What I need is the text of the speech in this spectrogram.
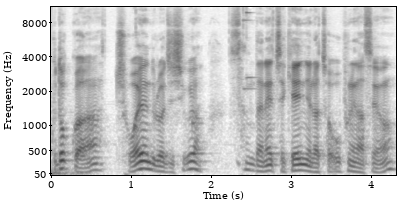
구독과 좋아요 눌러 주시고요. 상단에 제 개인 연락처 오픈해 놨어요.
